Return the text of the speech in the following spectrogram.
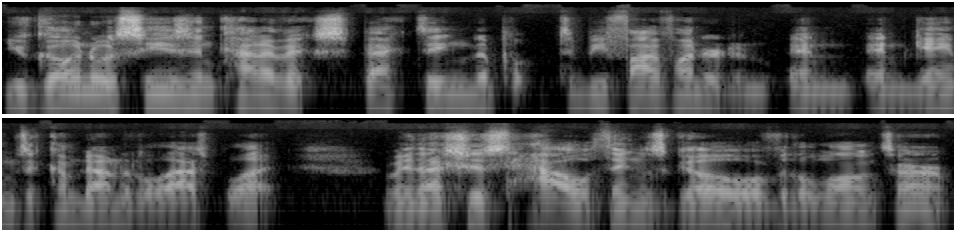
You go into a season kind of expecting to, to be 500 in, in, in games that come down to the last play. I mean, that's just how things go over the long term.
